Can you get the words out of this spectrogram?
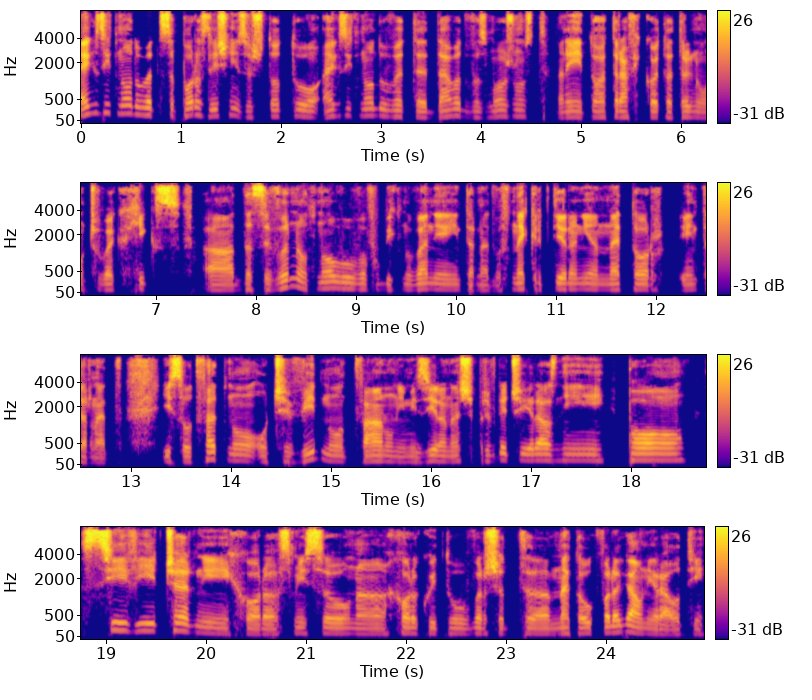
Exit нодовете са по-различни, защото exit нодовете дават възможност, нали, този трафик, който е тръгнал от човек Хикс, да се върне отново в обикновения интернет, в некриптирания не Tor интернет. И съответно, очевидно, това анонимизиране ще привлича и разни по сиви черни хора, в смисъл на хора, които вършат не толкова легални работи.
